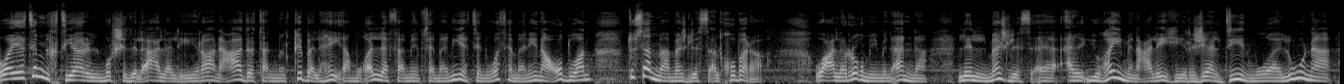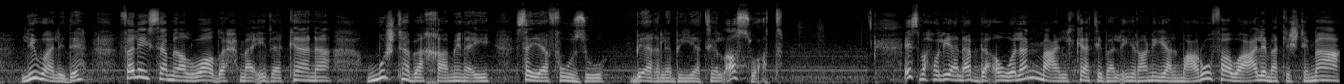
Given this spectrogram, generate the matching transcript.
ويتم اختيار المرشد الأعلى لإيران عادة من قبل هيئة مؤلفة من 88 عضوا تسمى مجلس الخبراء. وعلى الرغم من أن للمجلس آه، يهيمن عليه رجال دين موالون لوالده فليس من الواضح ما إذا كان مجتبى خامنئي سيفوز بأغلبية الأصوات. اسمحوا لي أن أبدأ أولا مع الكاتبة الإيرانية المعروفة وعالمة الاجتماع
